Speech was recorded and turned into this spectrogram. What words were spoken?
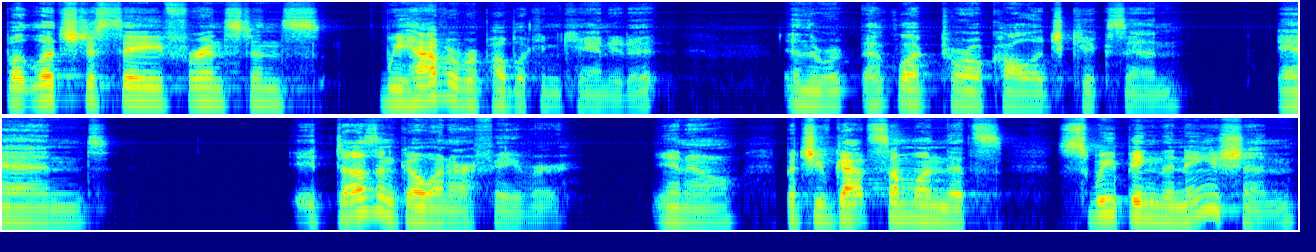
but let's just say, for instance, we have a Republican candidate, and the re- electoral college kicks in, and it doesn't go in our favor, you know. But you've got someone that's sweeping the nation,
